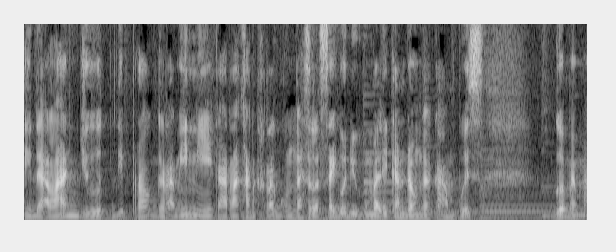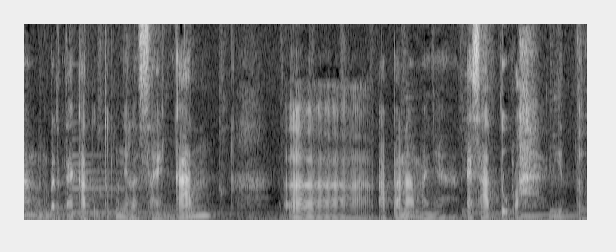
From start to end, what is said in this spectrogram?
tidak lanjut di program ini karena kan karena gue nggak selesai gue dikembalikan dong ke kampus gue memang bertekad untuk menyelesaikan uh, apa namanya S1 lah gitu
